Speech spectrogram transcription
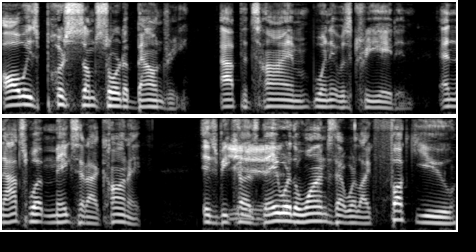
always push some sort of boundary at the time when it was created. And that's what makes it iconic is because Yeah. they were the ones that were like, fuck you.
